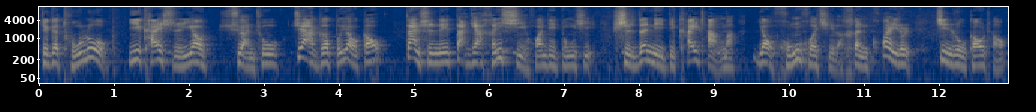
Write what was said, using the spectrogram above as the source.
这个图录一开始要选出价格不要高，但是呢大家很喜欢的东西，使得你的开场嘛要红火起来，很快就进入高潮。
